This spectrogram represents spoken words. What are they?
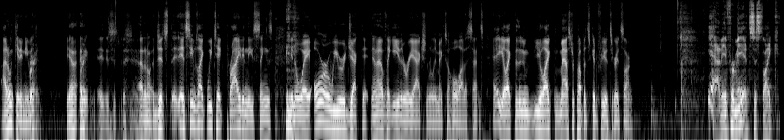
I don't get any of it. Yeah, Right. I, it's just I don't know. It just it seems like we take pride in these things in a way, or we reject it, and I don't think either reaction really makes a whole lot of sense. Hey, you like the new- you like Master Puppets? Good for you. It's a great song. Yeah, I mean, for me, it's just like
